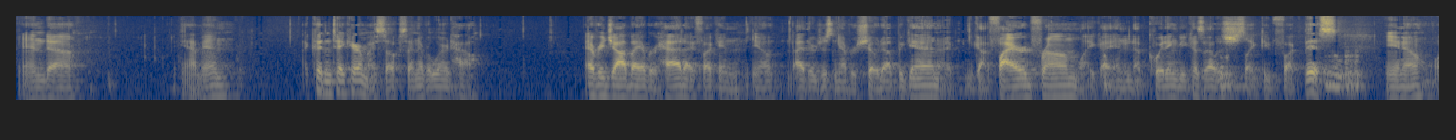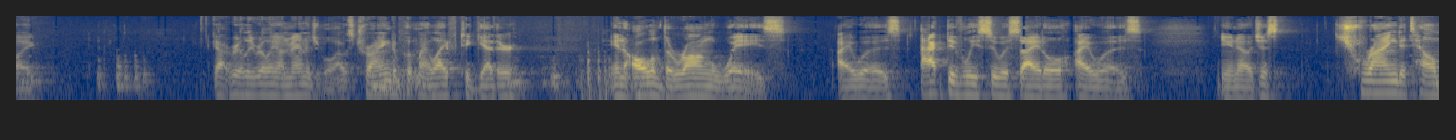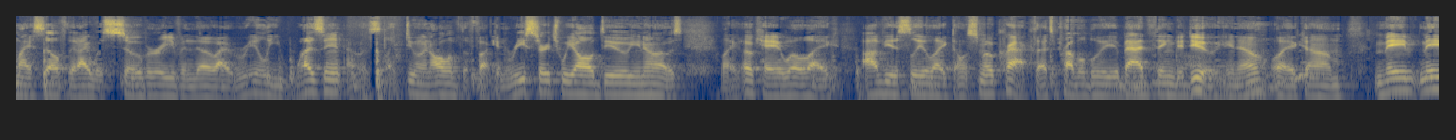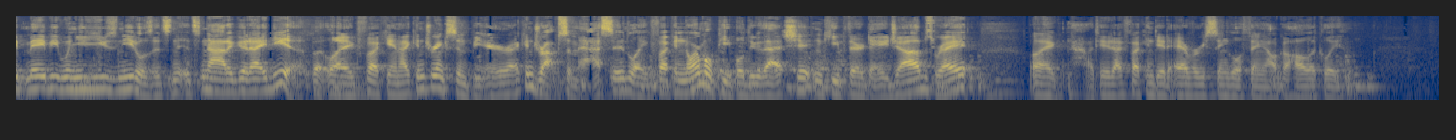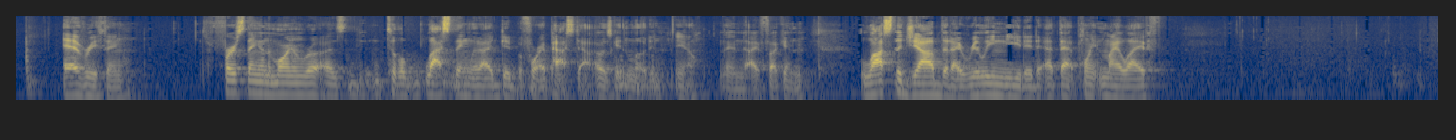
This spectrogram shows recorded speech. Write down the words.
And uh, yeah, man, I couldn't take care of myself because I never learned how every job I ever had, I fucking, you know, either just never showed up again, I got fired from, like I ended up quitting because I was just like, dude, fuck this, you know, like got really, really unmanageable. I was trying to put my life together in all of the wrong ways. I was actively suicidal. I was, you know, just trying to tell myself that I was sober, even though I really wasn't. I was like doing all of the fucking research we all do, you know. I was like, okay, well, like, obviously, like, don't smoke crack. That's probably a bad thing to do, you know. Like, um, maybe, maybe, maybe when you use needles, it's it's not a good idea. But like, fucking, I can drink some beer. I can drop some acid. Like, fucking normal people do that shit and keep their day jobs, right? Like, dude, I fucking did every single thing alcoholically everything. First thing in the morning to the last thing that I did before I passed out, I was getting loaded, you know, and I fucking lost the job that I really needed at that point in my life.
